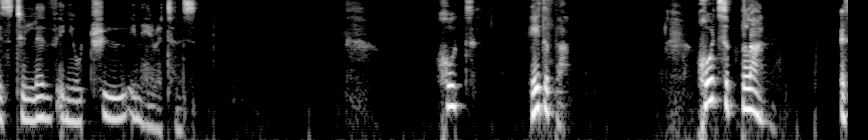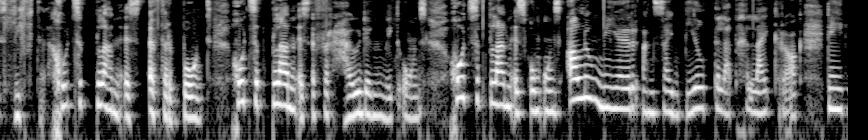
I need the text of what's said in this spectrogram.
is to live in your true inheritance. God het 'n plan. God se plan is liefde. God se plan is 'n verbond. God se plan is 'n verhouding met ons. God se plan is om ons al hoe meer aan sy beeld te laat gelyk raak. Die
